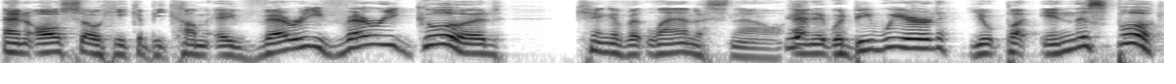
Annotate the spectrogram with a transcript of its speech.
and also he could become a very, very good king of Atlantis now. Yeah. And it would be weird. You, but in this book,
